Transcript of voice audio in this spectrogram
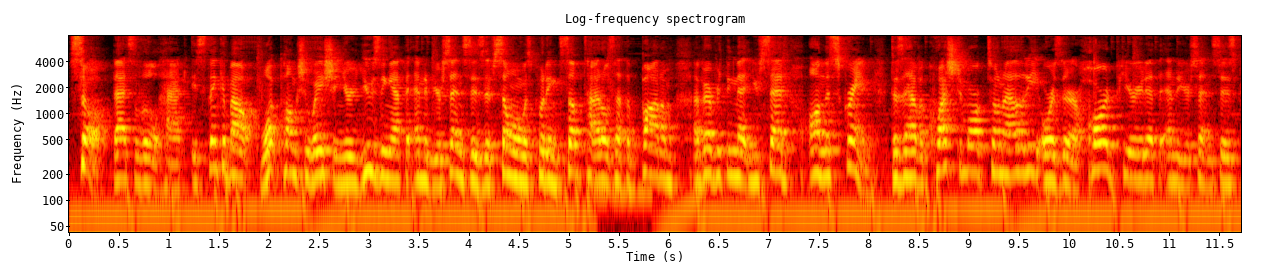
So that's a little hack is think about what punctuation you're using at the end of your sentences if someone was putting subtitles at the bottom of everything that you said on the screen. Does it have a question mark tonality or is there a hard period at the end of your sentences?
